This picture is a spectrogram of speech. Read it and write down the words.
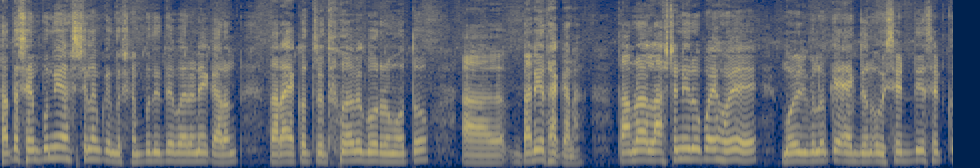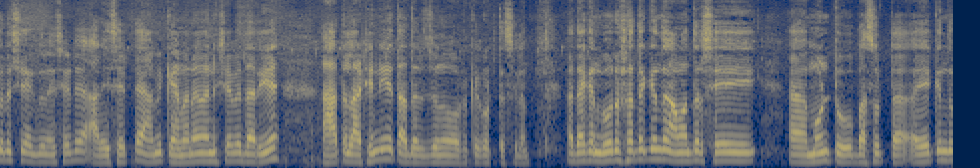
সাথে শ্যাম্পু নিয়ে আসছিলাম, কিন্তু শ্যাম্পু দিতে পারেনি, কারণ তারা একত্রিতভাবে গরুর মতো দাঁড়িয়ে থাকে না। তো আমরা লাস্টে নিরুপায় হয়ে ময়ূরগুলোকে একজন ওই সাইড দিয়ে সেট করেছি, একজন এই সাইডে আর এই সাইডটায় আমি ক্যামেরাম্যান হিসেবে দাঁড়িয়ে হাতে লাঠি নিয়ে তাদের জন্য অপেক্ষা করতেছিলাম। আর দেখেন, গরুর সাথে কিন্তু আমাদের সেই মন্টু বাছুরটা এ কিন্তু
